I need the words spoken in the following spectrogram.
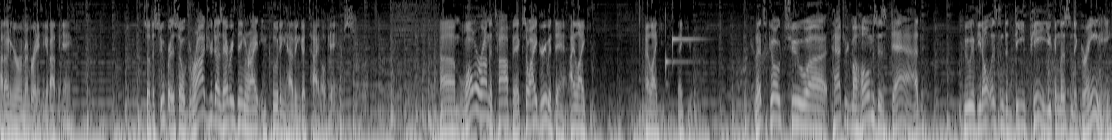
I don't even remember anything about the game. So the super, so Roger does everything right, including having good title games. Um, while we're on the topic, so I agree with Dan. I like you. I like you. Thank you. Let's go to uh, Patrick Mahomes' dad, who, if you don't listen to DP, you can listen to Greeny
